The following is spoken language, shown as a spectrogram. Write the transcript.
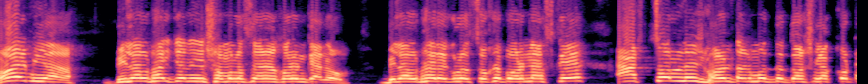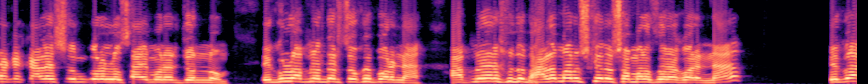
ওই মিয়া, বিলাল ভাইকে নিয়ে সমালোচনা করেন কেন? বিলাল ভাই এগুলো চোখে পড়ে না আজকে? আটচল্লিশ ঘণ্টার মধ্যে দশ লক্ষ টাকা কালেকশন করল সাইমনের জন্য। এগুলো আপনাদের চোখে পড়ে না। আপনারা শুধু ভালো মানুষ কেন সমালোচনা করেন না? এগুলো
